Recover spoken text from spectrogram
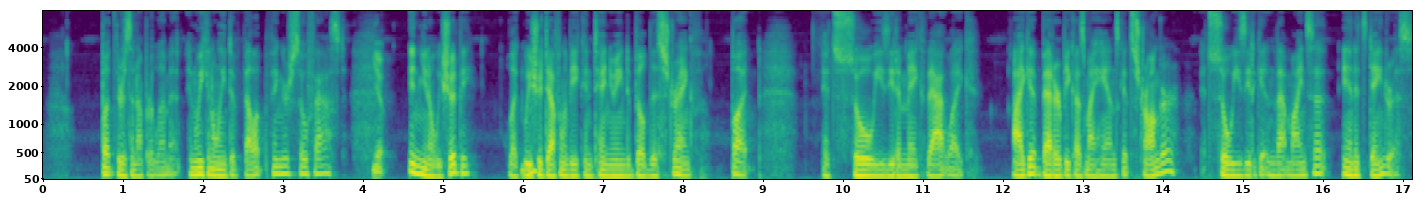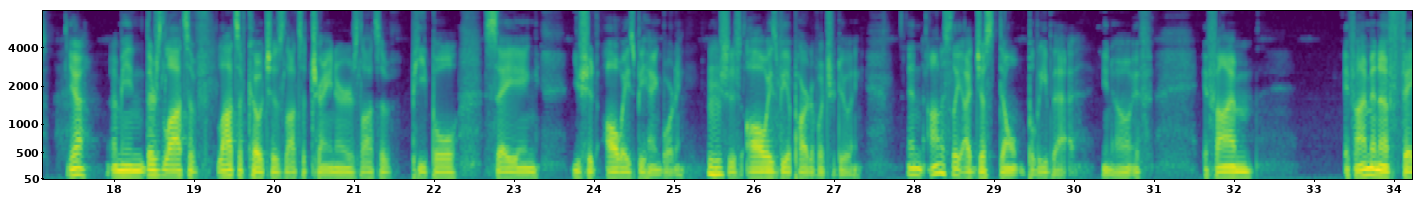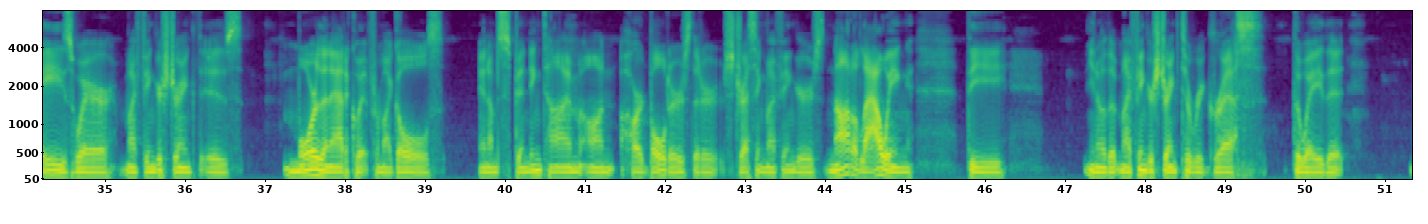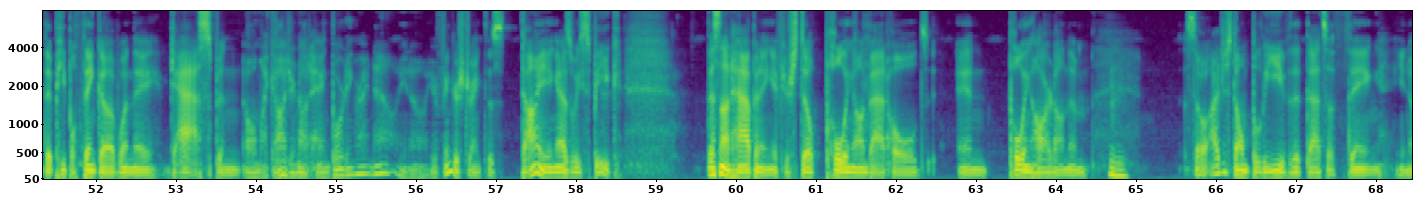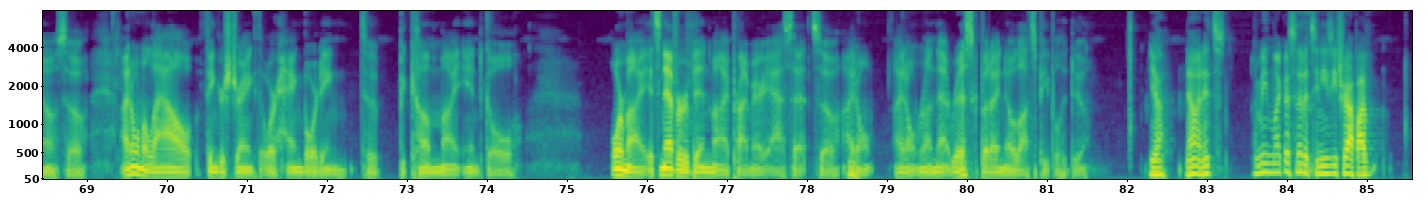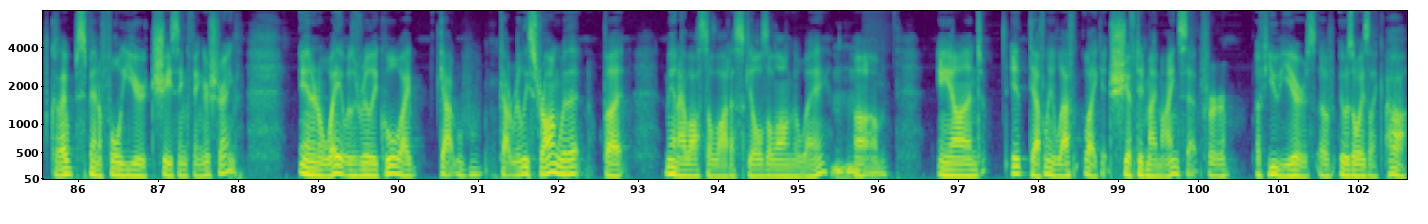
But there's an upper limit, and we can only develop fingers so fast. Yep. And, you know, we should be. Like, we Mhm. should definitely be continuing to build this strength. But it's so easy to make that like, I get better because my hands get stronger. It's so easy to get in that mindset, and it's dangerous. Yeah. I mean, there's lots of lots of coaches, lots of trainers, lots of people saying you should always be hangboarding. You Mhm. should always be a part of what you're doing. And honestly, I just don't believe that. You know, if if I'm if I'm in a phase where my finger strength is more than adequate for my goals and I'm spending time on hard boulders that are stressing my fingers, not allowing the you know that my finger strength to regress the way that that people think of when they gasp and oh my god you're not hangboarding right now? You know your finger strength is dying as we speak. That's not happening if you're still pulling on bad holds and pulling hard on them. Mhm. so i just don't believe that that's a thing you know? So i don't allow finger strength or hangboarding to become my end goal or my it's never been my primary asset so i Hmm. don't i don't run that risk but i know lots of people who do Yeah. No, and it's, I mean, like I said, it's an easy trap. I've, because I spent a full year chasing finger strength. And in a way, it was really cool. I got, got really strong with it, but man, I lost a lot of skills along the way. Mhm. Um, and it definitely left, like, it shifted my mindset for a few years of, it was always like, oh,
